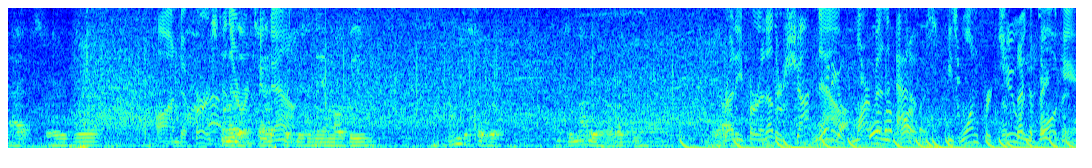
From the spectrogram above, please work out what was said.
Matt Scherzer. On to first, and One there of were the two best down. pitchers in the MLB. I'm just a rookie. I'm not even a rookie. Yeah. Ready for another shot now. Marvin Adams. He's one for two in the ball game.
